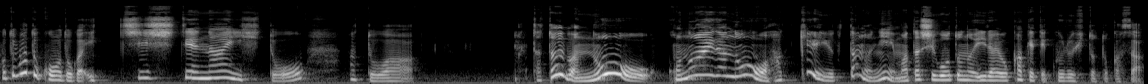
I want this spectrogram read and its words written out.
言葉と行動が一致してない人あとは例えばノーを、この間ノーをはっきり言ったのに、また仕事の依頼をかけてくる人とかさ、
